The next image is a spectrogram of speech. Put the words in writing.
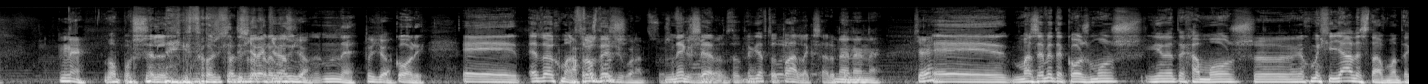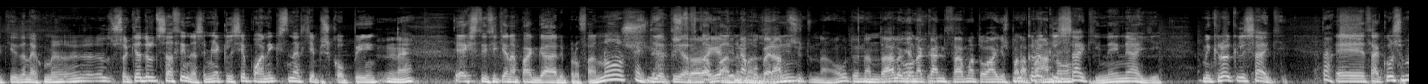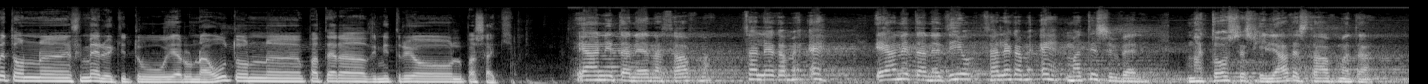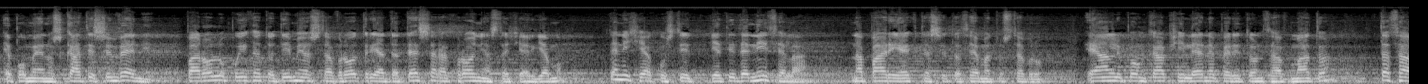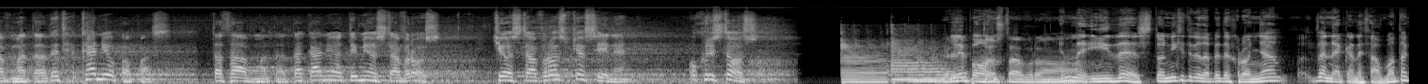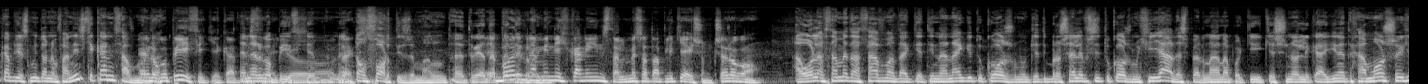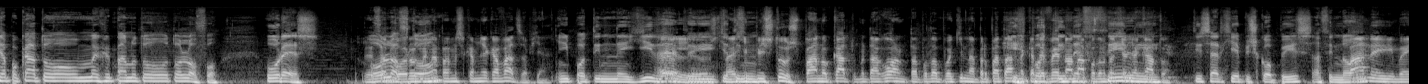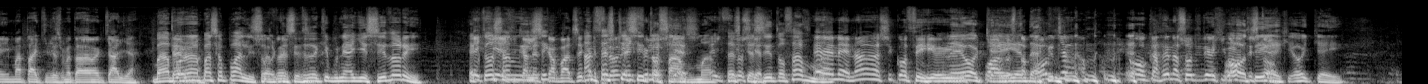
Ναι. Όπως λέει και το της σχετικό Γερακίνας τραγούδι. γιο. Ναι, Το γιο. κόρη. Ε, εδώ έχουμε Αυτός ανθρώπους δεν ζει γονατιστός, Ναι, αυτή ζει ξέρω. γονατιστός, Το, ναι. Γι' αυτό το άλλαξα. ρε Ναι, παιδί ναι, μου. ναι. Και; Ε, μαζεύεται κόσμος, γίνεται χαμός. έχουμε χιλιάδες θαύματα εκεί. Δεν έχουμε, στο κέντρο της Αθήνας, σε μια εκκλησία που ανήκει στην Αρχιεπισκοπή. Ναι. Έχει στηθεί και ένα παγκάρι προφανώς. γιατί αυτά Τώρα, πάνε γιατί είναι μαζί. αποπεράτωση του ναού, το ένα το άλλο, για να όχι. κάνει θαύματα ο Άγιος Μικρό παραπάνω. εκκλησάκι, ναι, είναι Άγιοι. Μικρό εκκλησάκι. Ε, θα ακούσουμε τον ε, εφημέριο εκεί του Ιερού Ναού, τον ε, πατέρα Δημήτριο Λουπασάκη. Εάν ήταν ένα θαύμα, θα λέγαμε Ε. Εάν ήταν δύο, θα λέγαμε Ε, μα τι συμβαίνει. Μα τόσες χιλιάδες θαύματα, επομένως κάτι συμβαίνει. Παρόλο που είχα το Τίμιο Σταυρό 34 χρόνια στα χέρια μου, δεν είχε ακουστεί γιατί δεν ήθελα να πάρει έκταση το θέμα του Σταυρού. Εάν λοιπόν κάποιοι λένε περί των θαυμάτων, τα θαύματα δεν τα κάνει ο παπάς. Τα θαύματα τα κάνει ο Τίμιος Σταυρός. Και ο Σταυρός ποιος είναι, ο Χριστός. Λοιπόν, το Σταυρό. Ε, Ναι, οι ιδέες. Τον είχε 35 χρόνια, δεν έκανε θαύματα. Κάποια στιγμή τον εμφανίζει και κάνει θαύματα. Ενεργοποιήθηκε κάποια στιγμή Ενεργοποιήθηκε. και ο- Ναι, εντάξει. τον φόρτιζε μάλλον τα 35 Ε, μπορεί χρόνια. να μην έχει κάνει install μέσα τα application, ξέρω εγώ. Α, Όλα αυτά με τα θαύματα και την ανάγκη του κόσμου και την προσέλευση του κόσμου. Χιλιάδες περνάνε από εκεί και συνολικά γίνεται χαμός. Έχει από κάτω μέχρι πάνω το, το λόφο. Ουρές. Δεν Όλο θα μπορούμε αυτό να πάμε σε καμιά καβάτσα πια. υπό την αιγίδα Έλεος, τη- και θα έχει την, πιστούς πάνω κάτω με τα γόνατα από εδώ από εκεί να περπατάνε, να υπό κατεβαίνουν την ανάποδα με τα χέρια κάτω. της Αρχιεπισκοπής Αθηνών. Πάνε οι, οι ματάκιδες με τα κιάλια. Μπα, μπορεί Τέρμα. να πας από άλλη Σε σόδο και εσύ δες- θες εκεί που είναι οι Αγίοι Σίδωροι. Εκεί έχει καλές καβάτσες, αν έχει θες φιλο- και έχει εσύ το φιλοσχέσεις, θαύμα. έχει Θες και φιλοσχέσεις. εσύ το θαύμα. Ε, ναι, να σηκωθεί Ναι, ο οκ, άλλος στα εντάξει. πόδια. Ναι, Ο καθένας ό,τι έχει Ό,τι γονατιστό. έχει, οκ.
